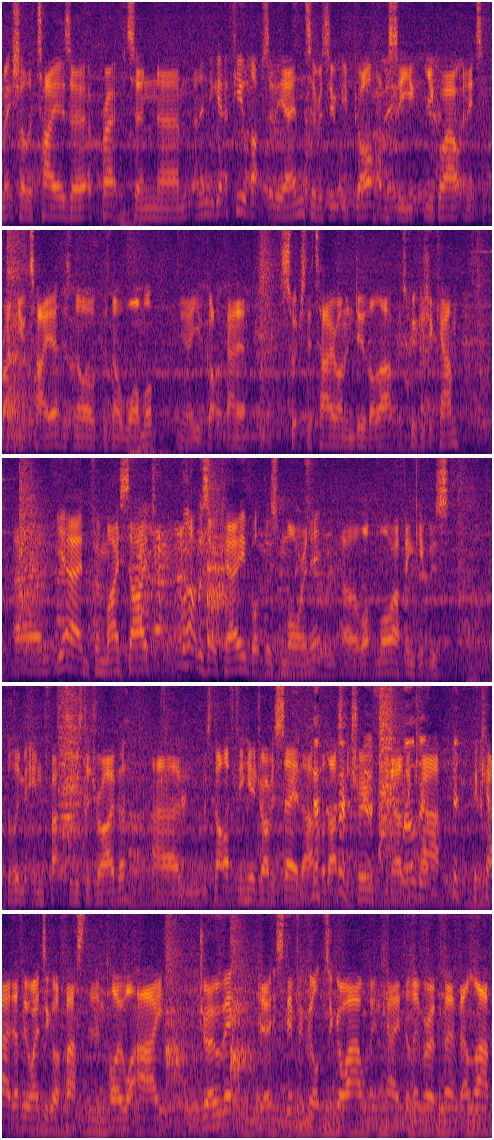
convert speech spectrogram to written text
Make sure the tyres are, prepped, and um, and then you get a few laps at the end to see what you've got. Obviously, you, you, go out and it's a brand new tyre. There's no there's no warm up. You know, you've got to kind of switch the tyre on and do the lap as quick as you can. Um, yeah, and from my side, well, that was okay, but there's more in it. A lot more. I think it was the limiting factor was the driver. Um, it's not often you hear drivers say that, but that's the truth. You know, well the car, the car definitely wanted to go faster than probably what I drove it. You know, it's difficult to go out and kind of deliver a perfect lap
